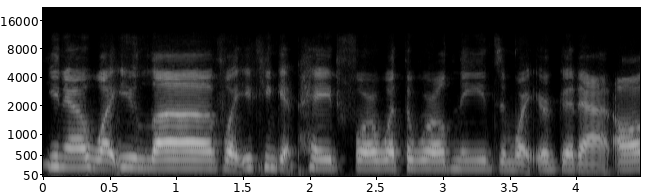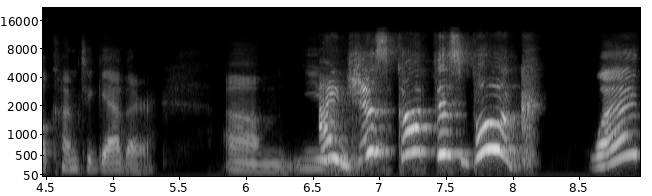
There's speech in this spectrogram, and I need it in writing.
you know what you love what you can get paid for what the world needs and what you're good at all come together. Um you, i just got this book what?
